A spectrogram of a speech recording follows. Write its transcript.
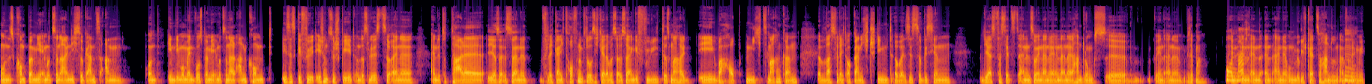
und es kommt bei mir emotional nicht so ganz an. Und in dem Moment, wo es bei mir emotional ankommt, ist es gefühlt eh schon zu spät und das löst so eine, eine totale, ja, so, so eine vielleicht gar nicht Hoffnungslosigkeit, aber so, so ein Gefühl, dass man halt eh überhaupt nichts machen kann, was vielleicht auch gar nicht stimmt, aber es ist so ein bisschen, ja, es versetzt einen so in eine, in eine Handlungs, äh, in eine, wie sagt man, in, in, in, eine Unmöglichkeit zu handeln, einfach hm. irgendwie.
